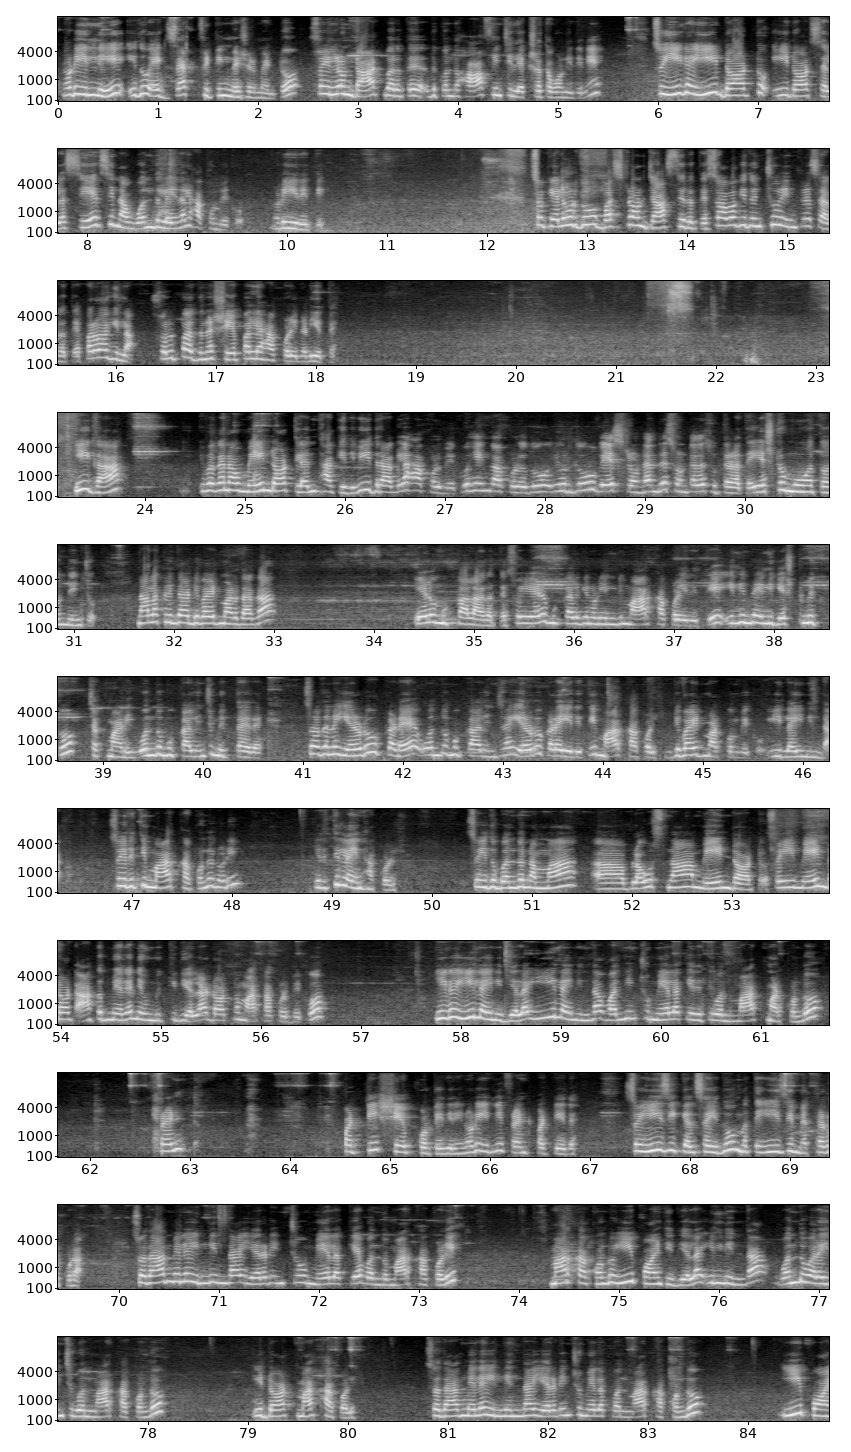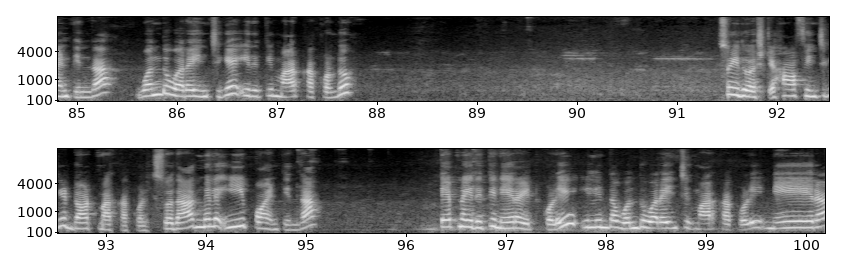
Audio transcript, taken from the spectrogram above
ನೋಡಿ ಇಲ್ಲಿ ಇದು ಎಕ್ಸಾಕ್ಟ್ ಫಿಟ್ಟಿಂಗ್ ಮೆಷರ್ಮೆಂಟ್ ಸೊ ಇಲ್ಲೊಂದು ಡಾಟ್ ಬರುತ್ತೆ, ಅದಕ್ಕೊಂದು ಹಾಫ್ ಇಂಚ್ ಇಲ್ಲಿ ಎಕ್ಸ್ಟ್ರಾ ತಗೊಂಡಿದ್ದೀನಿ. ಸೊ ಈಗ ಈ ಡಾಟ್ ಈ ಡಾಟ್ಸ್ ಎಲ್ಲ ಸೇರಿಸಿ ನಾವು ಒಂದು ಲೈನ್ ಅಲ್ಲಿ ಹಾಕೊಬೇಕು. ನೋಡಿ ಈ ರೀತಿ. ಸೊ ಕೆಲವ್ರದ್ದು ಬಸ್ ರೌಂಡ್ ಜಾಸ್ತಿ ಇರುತ್ತೆ. ಸೊ ಅವಾಗ ಇದೊಂಚೂರು ಇನ್ಕ್ರೀಸ್ ಆಗುತ್ತೆ. ಪರವಾಗಿಲ್ಲ. ಸ್ವಲ್ಪ ಅದನ್ನ ಶೇಪ್ ಹಾಕೊಳ್ಳಿ, ನಡೆಯುತ್ತೆ. ಈಗ ಇವಾಗ ನಾವು ಮೇನ್ ಡಾಟ್ ಲೆಂತ್ ಹಾಕಿದೀವಿ ಇದ್ರ ಅಗಲ ಹಾಕೊಳ್ಬೇಕು. ಹೆಂಗ್ ಹಾಕೊಳ್ಳೋದು ಇವ್ರದ್ದು ವೇಸ್ಟ್ ರೌಂಡ್ ಅಂದ್ರೆ ಸೊಂಟದ ಸುತ್ತಳತೆ, ಎಷ್ಟು? ಮೂವತ್ತೊಂದು ಇಂಚು. ನಾಲ್ಕರಿಂದ ಡಿವೈಡ್ ಮಾಡಿದಾಗ ಏಳು ಮುಕ್ಕಾಲ್ ಆಗುತ್ತೆ. ಸೊ ಏಳು ಮುಕ್ಕಾಲಿಗೆ ನೋಡಿ, ಇಲ್ಲಿ ಮಾರ್ಕ್ ಹಾಕೊಳ್ಳಿ ರೀತಿ. ಇಲ್ಲಿಂದ ಇಲ್ಲಿಗೆ ಎಷ್ಟು ಮಿತ್ತು? ಚೆಕ್ ಮಾಡಿ. ಒಂದು ಮುಕ್ಕಾಲ್ ಇಂಚು ಮಿತ್ತಾ ಇದೆ. ಸೊ ಅದನ್ನ ಎರಡೂ ಕಡೆ, ಒಂದು ಮುಕ್ಕಾಲ್ ಇಂಚಿನ ಎರಡೂ ಕಡೆ ಈ ರೀತಿ ಮಾರ್ಕ್ ಹಾಕೊಳ್ಳಿ. ಡಿವೈಡ್ ಮಾಡ್ಕೊಬೇಕು ಈ ಲೈನ್ ಇಂದ. ಸೊ ಈ ರೀತಿ ಮಾರ್ಕ್ ಹಾಕೊಂಡು ನೋಡಿ, ಈ ರೀತಿ ಲೈನ್ ಹಾಕೊಳ್ಳಿ. ಸೊ ಇದು ಬಂದು ನಮ್ಮ ಬ್ಲೌಸ್ನ ಮೇನ್ ಡಾಟ್ ಸೊ ಈ ಮೇನ್ ಡಾಟ್ ಹಾಕಿದ್ಮೇಲೆ ನೀವು ಮಿಕ್ಕಿದೆಯಲ್ಲ ಡಾಟ್ನ ಮಾರ್ಕ್ ಹಾಕೊಳ್ಬೇಕು. ಈಗ ಈ ಲೈನ್ ಇದೆಯಲ್ಲ, ಈ ಲೈನ್ ಇಂದ ಒಂದ್ ಇಂಚು ಮೇಲಕ್ಕೆ ಈ ರೀತಿ ಒಂದು ಮಾರ್ಕ್ ಮಾಡ್ಕೊಂಡು ಫ್ರಂಟ್ ಪಟ್ಟಿ ಶೇಪ್ ಕೊಟ್ಟಿದ್ದೀನಿ ನೋಡಿ, ಇಲ್ಲಿ ಫ್ರಂಟ್ ಪಟ್ಟಿ ಇದೆ. ಸೊ ಈಸಿ ಕೆಲಸ ಇದು, ಮತ್ತೆ ಈಸಿ ಮೆಥಡ್ ಕೂಡ. ಸೊ ಅದಾದ್ಮೇಲೆ ಇಲ್ಲಿಂದ ಎರಡು ಇಂಚು ಮೇಲಕ್ಕೆ ಒಂದು ಮಾರ್ಕ್ ಹಾಕೊಳ್ಳಿ. ಮಾರ್ಕ್ ಹಾಕೊಂಡು ಈ ಪಾಯಿಂಟ್ ಇದೆಯಲ್ಲ, ಇಲ್ಲಿಂದ ಒಂದೂವರೆ ಇಂಚಿಗೆ ಒಂದು ಮಾರ್ಕ್ ಹಾಕೊಂಡು ಈ ಡಾಟ್ ಮಾರ್ಕ್ ಹಾಕೊಳ್ಳಿ. ಸೊ ಅದಾದ್ಮೇಲೆ ಇಲ್ಲಿಂದ ಎರಡು ಇಂಚು ಮೇಲಕ್ಕೆ ಒಂದು ಮಾರ್ಕ್ ಹಾಕೊಂಡು ಈ ಪಾಯಿಂಟ್ ಇಂದ ಒಂದೂವರೆ ಇಂಚಿಗೆ ಈ ರೀತಿ ಮಾರ್ಕ್ ಹಾಕೊಂಡು ಸೊ ಇದು ಅಷ್ಟೇ ಹಾಫ್ ಇಂಚ್ಗೆ ಡಾಟ್ ಮಾರ್ಕ್ ಹಾಕೊಳ್ಳಿ. ಸೊ ಅದಾದ್ಮೇಲೆ ಈ ಪಾಯಿಂಟ್ ಇಂದ ಟೇಪ್ನ ಈ ರೀತಿ ನೇರ ಇಟ್ಕೊಳ್ಳಿ. ಇಲ್ಲಿಂದ ಒಂದೂವರೆ ಇಂಚಿಗೆ ಮಾರ್ಕ್ ಹಾಕೊಳ್ಳಿ. ನೇರ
